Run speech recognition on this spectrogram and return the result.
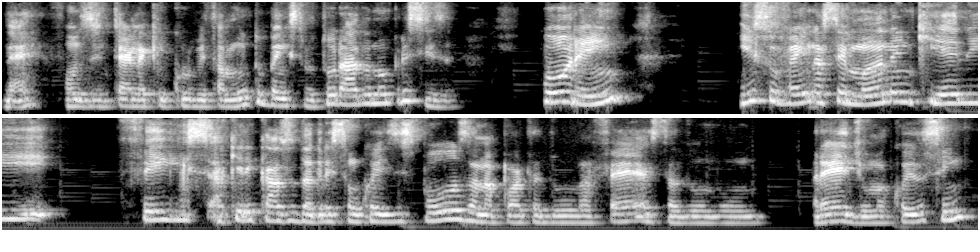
né? Fontes internas que o clube está muito bem estruturado, não precisa. Porém, isso vem na semana em que ele fez aquele caso da agressão com a ex-esposa na porta de uma festa, de um prédio, uma coisa assim.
